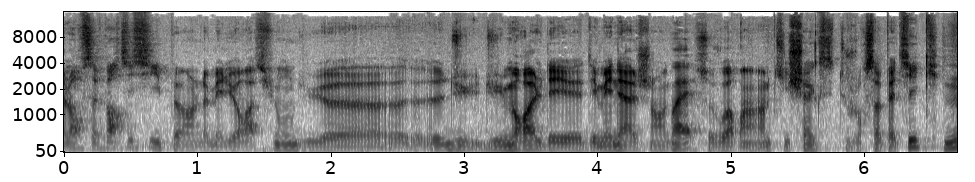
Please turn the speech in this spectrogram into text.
Alors ça participe à hein, l'amélioration du, euh, du, moral des, ménages. Hein, Recevoir un, petit chèque, c'est toujours sympathique. Mmh.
